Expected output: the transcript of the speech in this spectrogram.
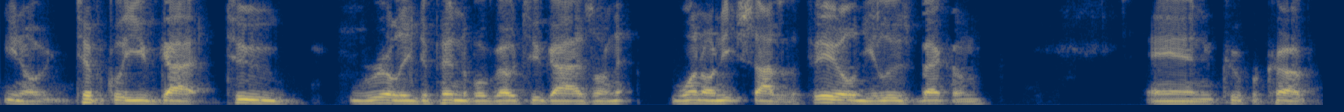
you know, typically you've got two really dependable go-to guys on one on each side of the field. You lose Beckham and Cooper Kupp.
